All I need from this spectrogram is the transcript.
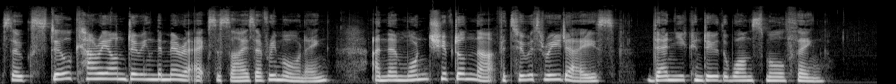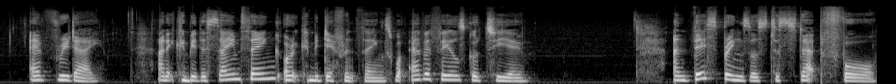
So, still carry on doing the mirror exercise every morning. And then, once you've done that for two or three days, then you can do the one small thing every day. And it can be the same thing or it can be different things, whatever feels good to you. And this brings us to step four.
